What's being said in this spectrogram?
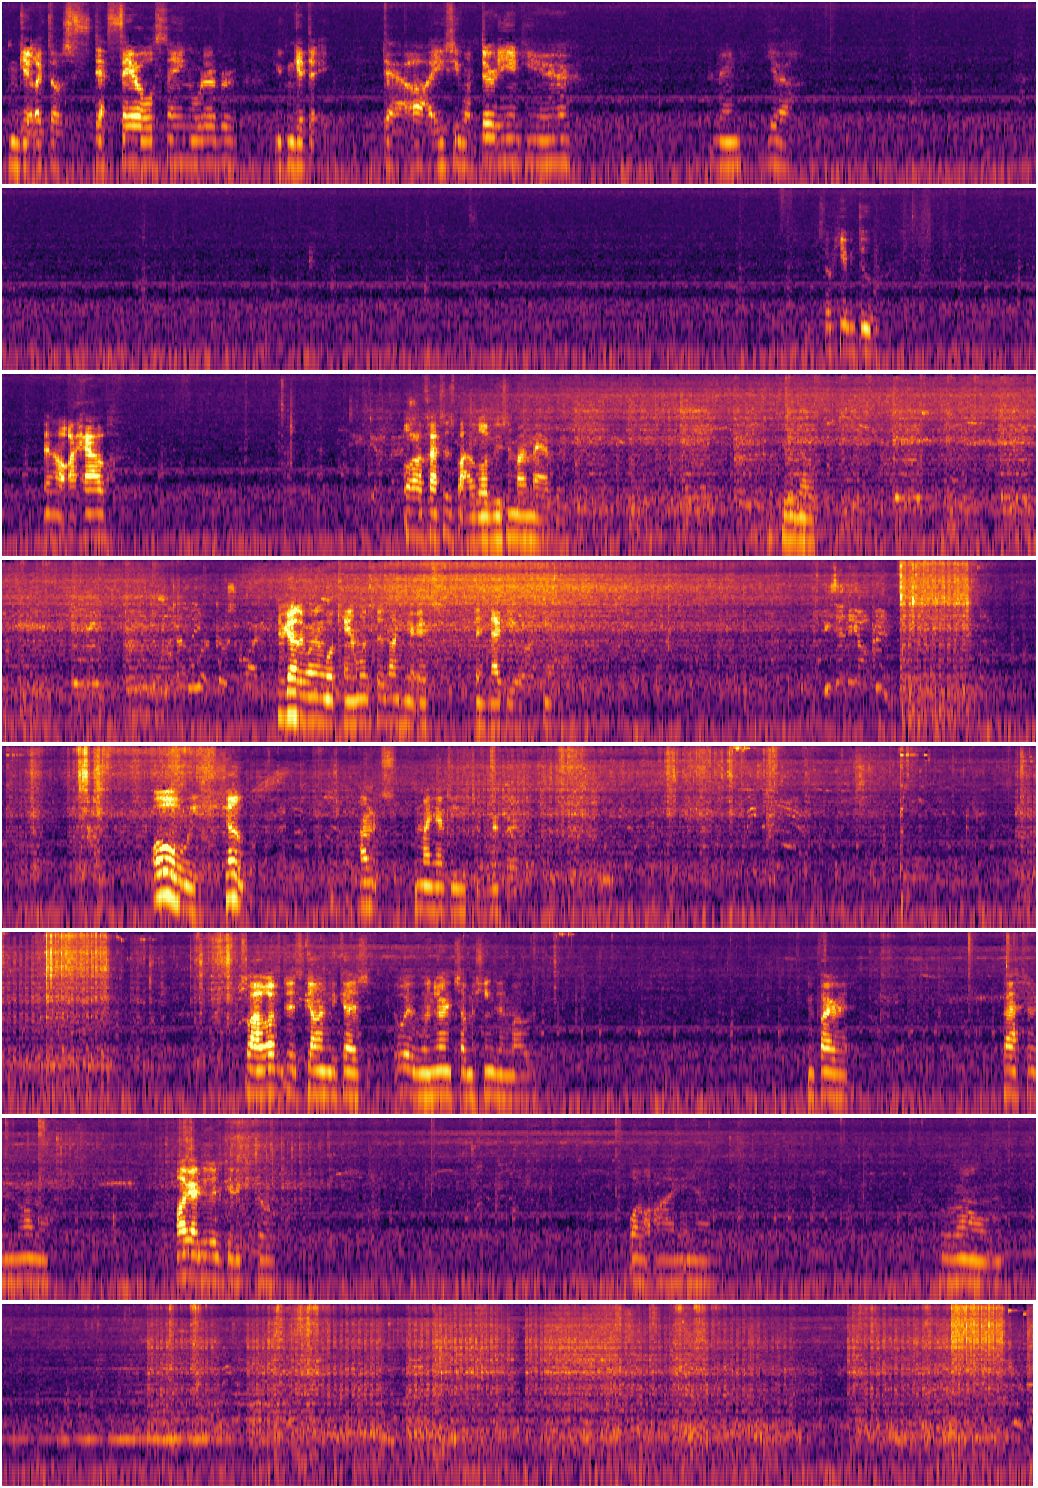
can get like those, that feral thing or whatever. You can get the, the uh, AC-130 in here. And then, yeah. So here we do. Now I have a lot of classes, but I love using my Maverick. So here we go. If you guys are wondering what Canvas is on here, it's the Nebula camera. Holy shoot! Um, might have to use the Ripper. So I love this gun because when you're in submachine gun mode, you can fire it faster than normal. All I gotta do is get it killed. While I am wrong.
